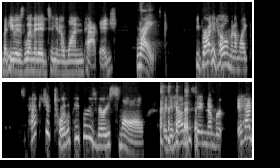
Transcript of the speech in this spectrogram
but he was limited to you know one package. right. He brought it home, and I'm like, this package of toilet paper is very small. Like it had the same number. It had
